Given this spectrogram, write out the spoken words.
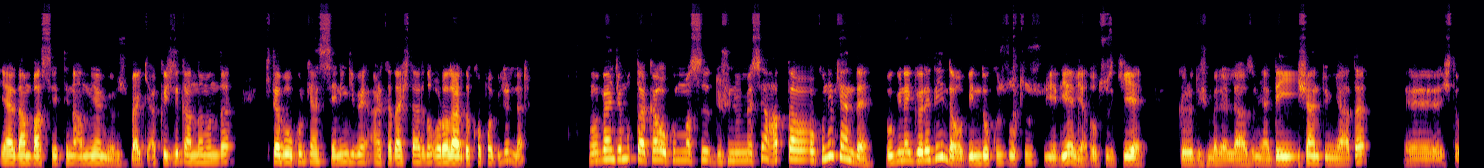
yerden bahsettiğini anlayamıyoruz. Belki akıcılık anlamında kitabı okurken senin gibi arkadaşlar da oralarda kopabilirler. Ama bence mutlaka okunması, düşünülmesi hatta okunurken de bugüne göre değil de o 1937'ye ya da 32'ye göre düşünmeleri lazım. Yani değişen dünyada e, işte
